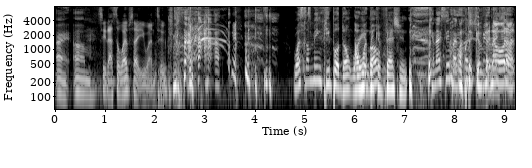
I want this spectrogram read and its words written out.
All right. Um. See, that's the website you went to. What's something people don't I worry want the confession. Can I say my I want the question? confe- no, hold on.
